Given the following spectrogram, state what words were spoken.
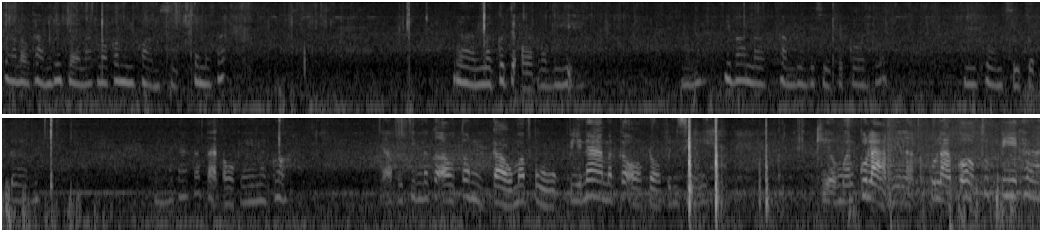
ถ้าเราทำด้วยใจรักเราก็มีความสุขใช่ไหมคะ งานมันก็จะออกมาดีนไหมที่บ้านเราทำเป็นเกษตรกรก็มีความสุขกับการนไหมคะก็ตัดออกอย่างนี้แล้วก็จะเอาไปจิ้มแล้วก็เอาต้นเก่ามาปลูก ปีหน้ามันก็ออกดอกเป็นสี เขียวเหมือนกุหลาบนี่แหละกุหลาบก็ออกทุกปีค่ะ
